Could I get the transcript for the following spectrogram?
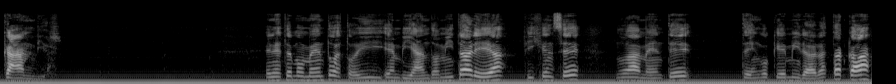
cambios. en este momento estoy enviando mi tarea fíjense nuevamente tengo que mirar hasta acá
